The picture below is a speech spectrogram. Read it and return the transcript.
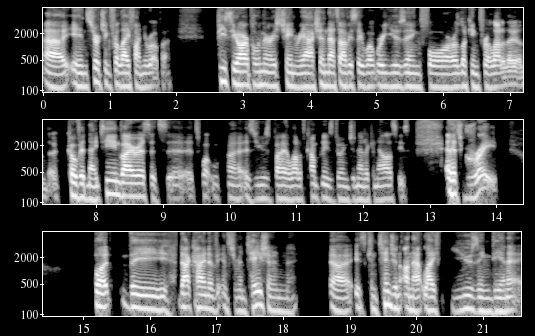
uh, in searching for life on Europa. PCR, polymerase chain reaction, that's obviously what we're using for looking for a lot of the, the COVID 19 virus. It's, it's what uh, is used by a lot of companies doing genetic analyses. And it's great. But the that kind of instrumentation uh, is contingent on that life using DNA.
